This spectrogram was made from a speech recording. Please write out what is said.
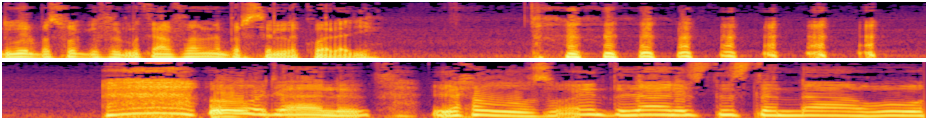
تقول بس وقف المكان الفلاني برسل لك ولدي. هو جالس يحوس وأنت جالس تستناه و...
